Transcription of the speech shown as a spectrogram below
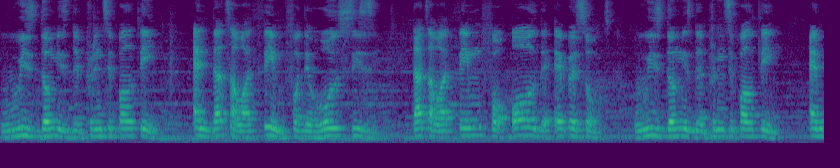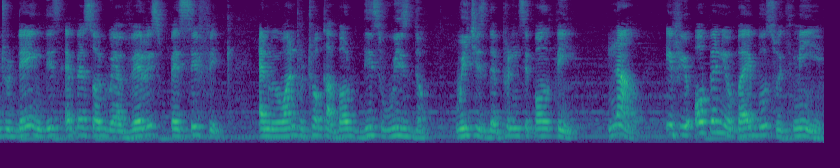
wisdom is the principal thing. And that's our theme for the whole season. That's our theme for all the episodes. Wisdom is the principal thing. And today, in this episode, we are very specific and we want to talk about this wisdom, which is the principal thing. Now, if you open your Bibles with me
